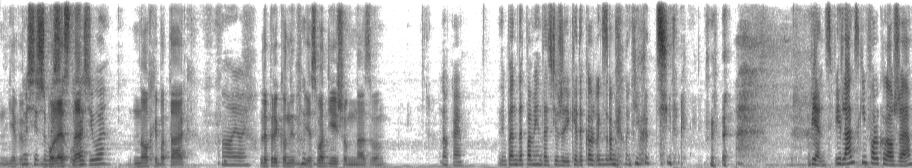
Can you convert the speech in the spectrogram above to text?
nie wiem, Myślisz, żeby się bolesne. uraziły? No chyba tak. Oj, oj. Leprykon jest ładniejszą nazwą. Okej. Będę pamiętać, jeżeli kiedykolwiek zrobię o nich odcinek. Więc w irlandzkim folklorze,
